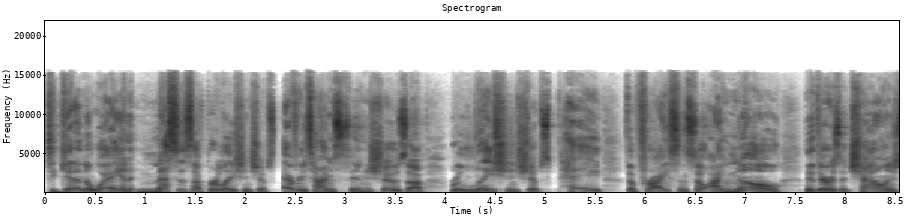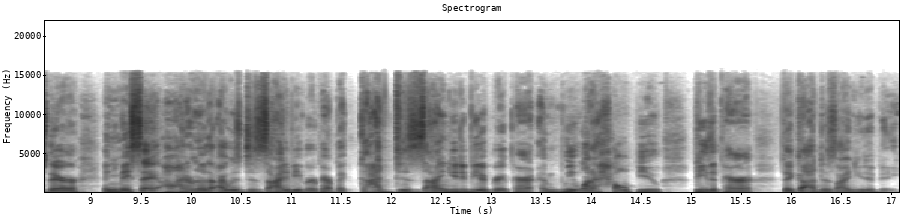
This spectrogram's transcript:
to get in the way and it messes up relationships. Every time sin shows up, relationships pay the price. And so I know that there is a challenge there, and you may say, Oh, I don't know that I was designed to be a great parent, but God designed you to be a great parent, and we want to help you be the parent that God designed you to be.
